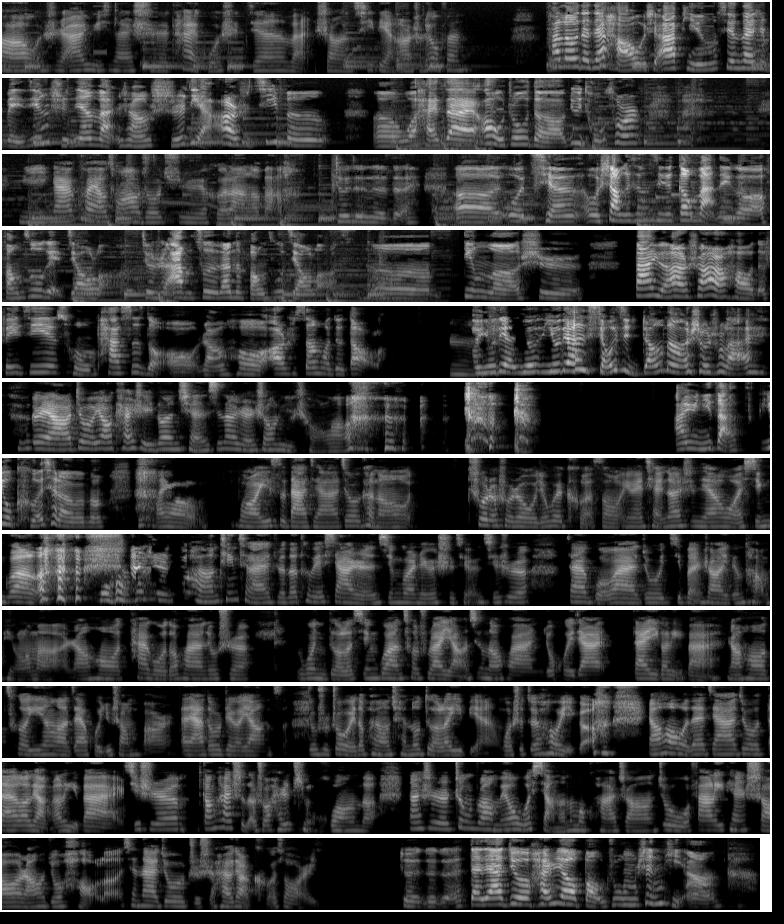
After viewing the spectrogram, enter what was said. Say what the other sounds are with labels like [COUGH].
好，我是阿玉，现在是泰国时间晚上七点二十六分。Hello，大家好，我是阿平，现在是北京时间晚上十点二十七分。呃，我还在澳洲的绿头村儿。[LAUGHS] 你应该快要从澳洲去荷兰了吧？[LAUGHS] 对对对对，呃，我前我上个星期刚把那个房租给交了，就是阿姆斯特丹的房租交了，嗯、呃，订了是八月二十二号的飞机从帕斯走，然后二十三号就到了。嗯，有点有有点小紧张呢，说出来。对呀、就要开始一段全新的人生旅程了。[COUGHS] 阿玉，你咋又咳起来了呢？哎呦，不好意思大家，就可能说着说着我就会咳嗽，因为前一段时间我新冠了，[LAUGHS] 但 [LAUGHS] 是就好像听起来觉得特别吓人。新冠这个事情，其实在国外就基本上已经躺平了嘛。然后泰国的话，就是如果你得了新冠，测出来阳性的话，你就回家。待一个礼拜，然后测阴了再回去上班，大家都是这个样子。就是周围的朋友全都得了一遍，我是最后一个。[LAUGHS] 然后我在家就待了两个礼拜。其实刚开始的时候还是挺慌的，但是症状没有我想的那么夸张。就我发了一天烧，然后就好了。现在就只是还有点咳嗽而已。对对对，大家就还是要保重身体啊。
